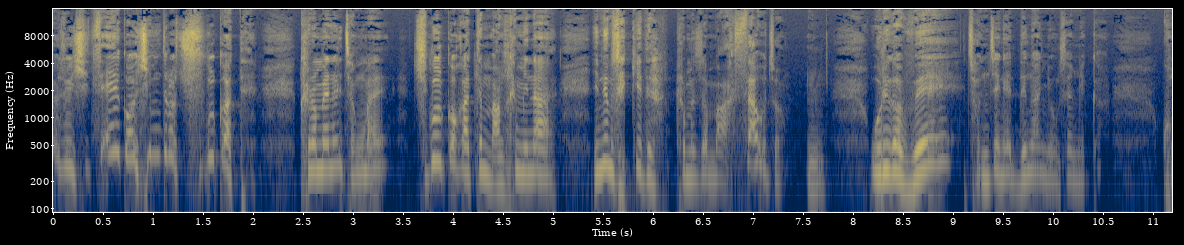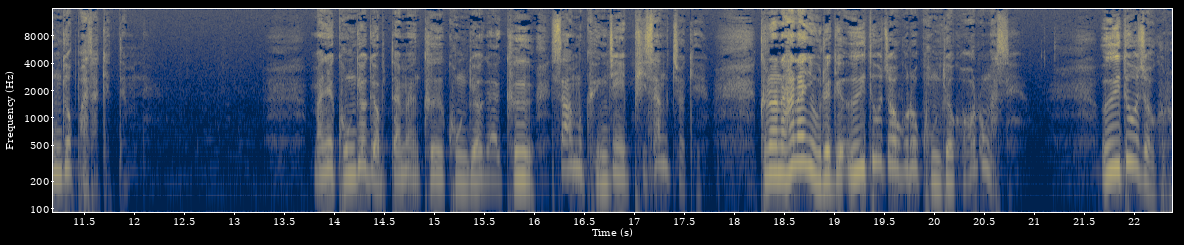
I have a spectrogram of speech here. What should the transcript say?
아주 세거 힘들어 죽을 것 같아. 그러면은 정말 죽을 것 같은 만큼이나 이놈 새끼들 그러면서 막 싸우죠. 응. 우리가 왜 전쟁에 능한 용사입니까? 공격받았기 때문에. 만약 공격이 없다면 그 공격, 그 싸움은 굉장히 비상적이에요. 그러나 하나님 우리에게 의도적으로 공격을 허용하세요. 의도적으로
